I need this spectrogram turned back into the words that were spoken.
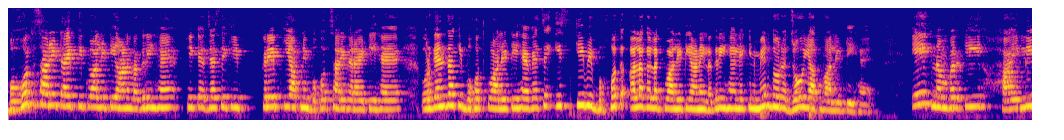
बहुत सारी टाइप की क्वालिटी आने लग रही है, ठीक है? जैसे कि क्रेप की अपनी बहुत सारी वैरायटी है ऑर्गेन्जा की बहुत क्वालिटी है, वैसे इसकी भी बहुत अलग अलग क्वालिटी आने लग रही है, लेकिन मेरे दौरे जो या क्वालिटी है, एक नंबर की हाईली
